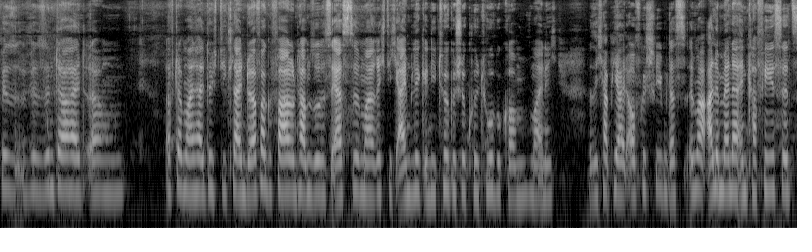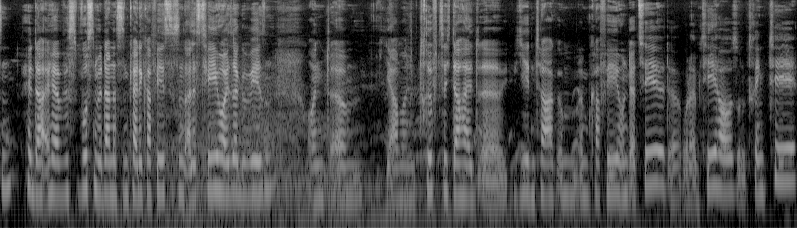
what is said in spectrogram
wir, wir sind da halt ähm, öfter mal halt durch die kleinen Dörfer gefahren und haben so das erste Mal richtig Einblick in die türkische Kultur bekommen, meine ich. Also ich habe hier halt aufgeschrieben, dass immer alle Männer in Cafés sitzen. Hinterher wussten wir dann, es sind keine Cafés, das sind alles Teehäuser gewesen. Und ähm, ja, man trifft sich da halt äh, jeden Tag im, im Café und erzählt äh, oder im Teehaus und trinkt Tee.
